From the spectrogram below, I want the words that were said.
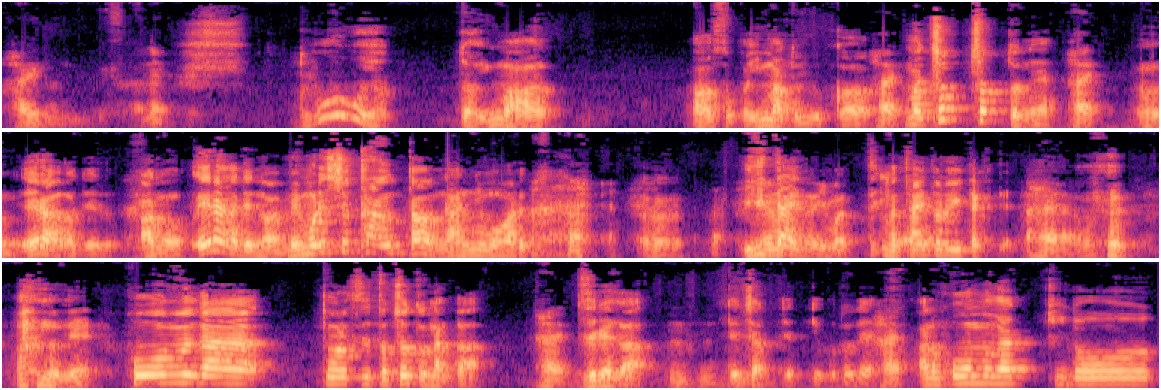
入るんですかね？どうやった今、あ、そっか、今というか、はいまあちょ、ちょっとね、はい。うん、エラーが出る。あの、エラーが出るのはメモリッシュカウンターは何にも悪くない。うん。言いたいの、今、今タイトル言いたくて。はいはい。あのね、フォームが登録するとちょっとなんか、はい。ズレが出ちゃってっていうことで、はいあのフォームが起動、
